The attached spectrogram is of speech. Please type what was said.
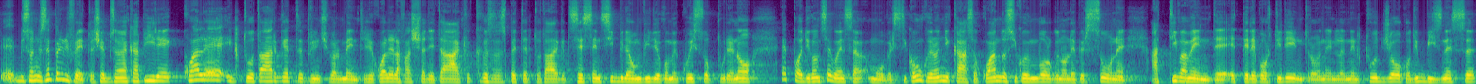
Eh, bisogna sempre riflettere, cioè bisogna capire qual è il tuo target principalmente, cioè qual è la fascia d'età, che cosa si aspetta il tuo target, se è sensibile a un video come questo oppure no e poi di conseguenza muoversi. Comunque in ogni caso quando si coinvolgono le persone attivamente e te le porti dentro nel, nel tuo gioco di business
